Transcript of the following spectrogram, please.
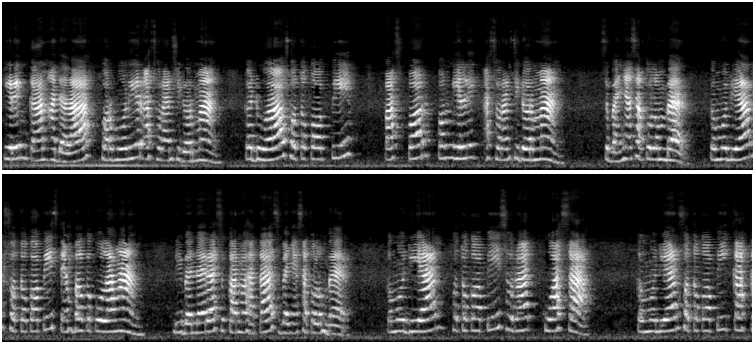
kirimkan adalah formulir asuransi Dorman. Kedua, fotokopi paspor pemilik asuransi Dorman sebanyak satu lembar. Kemudian fotokopi stempel kepulangan di Bandara Soekarno-Hatta sebanyak satu lembar. Kemudian fotokopi surat kuasa. Kemudian fotokopi KK.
